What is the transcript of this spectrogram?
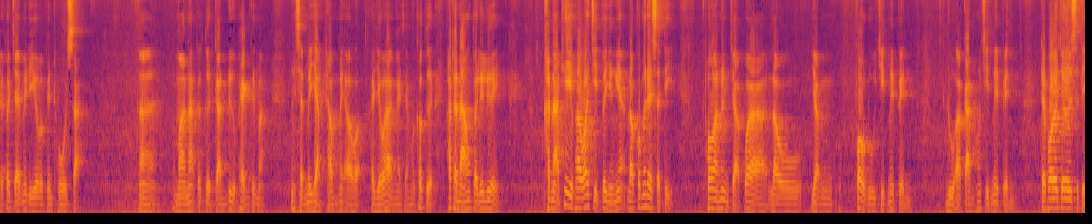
แล้วก็ใจไม่ดีก็มาเป็นโทสะอามานะก็เกิดการดื้อแพ่งขึ้นมาฉันไม่อยากทำไม่เอาใครจะว่าไงใช่มันก็เกิดพัฒนาไปเรื่อย ๆ ขณะที่ภาวะจิตเป็นอย่างเนี้ย เราก็ไม่ได้สติ เพราะว่าเนื่องจากว่าเรายังเฝ้าดูจิตไม่เป็น ดูอาการของจิตไม่เป็น แต่พอเราเจริญสติ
